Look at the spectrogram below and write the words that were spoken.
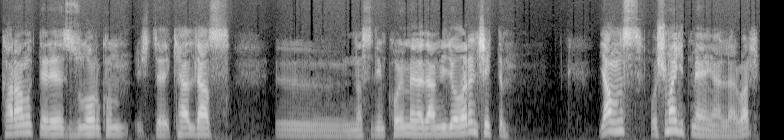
Karanlıkdere, Zorkun, işte Keldaz, e, nasıl diyeyim Koyunmele'den videolarını çektim. Yalnız hoşuma gitmeyen yerler var.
